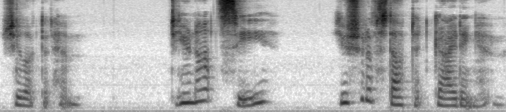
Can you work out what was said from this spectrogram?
She looked at him. Do you not see? You should have stopped at guiding him.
